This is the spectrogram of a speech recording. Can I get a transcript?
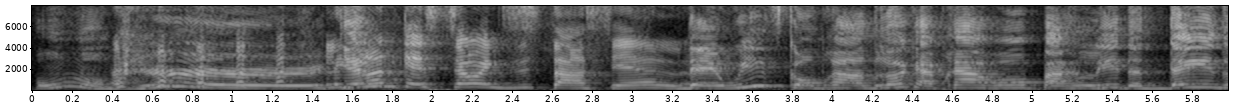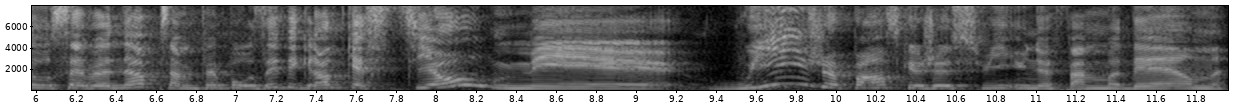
Oh mon Dieu! Les Quelle- grandes questions existentielles. Ben oui, tu comprendras qu'après avoir parlé de dinde au 7-Up, ça me fait poser des grandes questions, mais oui, je pense que je suis une femme moderne,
